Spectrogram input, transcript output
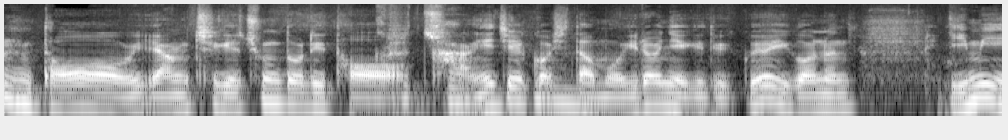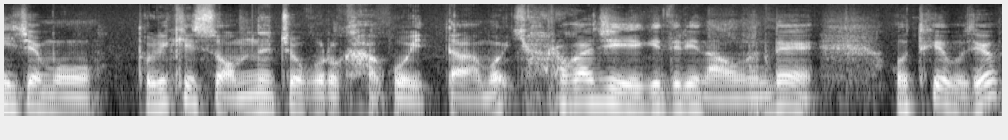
더 양측의 충돌이 더 그렇죠. 강해질 것이다. 뭐 이런 얘기도 있고요. 이거는 이미 이제 뭐 돌이킬 수 없는 쪽으로 가고 있다. 뭐 여러 가지 얘기들이 나오는데 어떻게 보세요?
